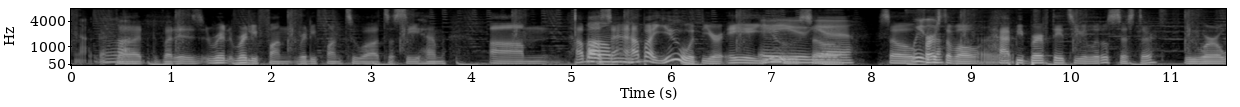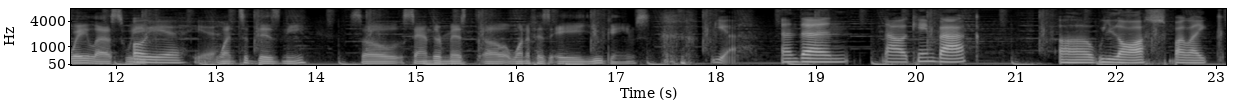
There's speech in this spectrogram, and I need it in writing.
Crazy. Not gonna lie. but but it is really really fun, really fun to uh to see him. Um, how about Sam, Um, how about you with your AAU? AAU, so yeah. so We first of all, happy birthday to your little sister. We were away last week. Oh yeah, yeah, Went to Disney. So Sander missed uh, one of his AAU games. yeah. And then now I came back. Uh, we lost by like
